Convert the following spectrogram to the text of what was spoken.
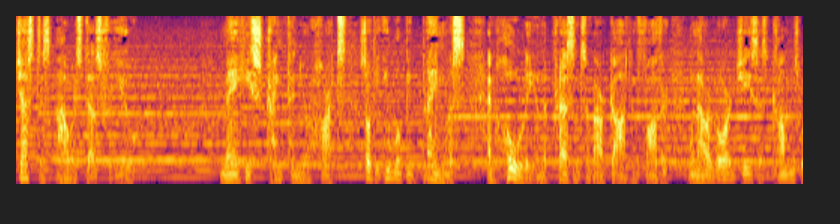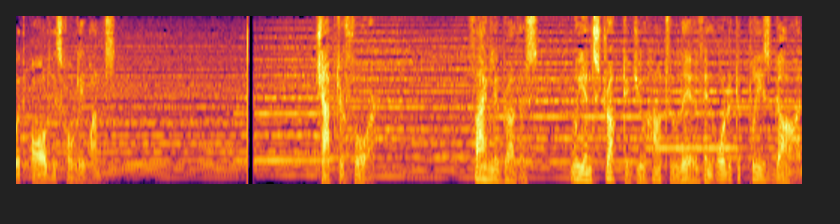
just as ours does for you. May he strengthen your hearts so that you will be blameless and holy in the presence of our God and Father when our Lord Jesus comes with all his holy ones. Chapter 4 Finally, brothers, we instructed you how to live in order to please God,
